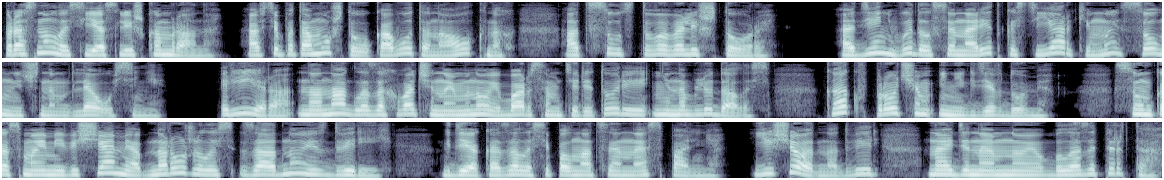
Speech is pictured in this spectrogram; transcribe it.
Проснулась я слишком рано, а все потому, что у кого-то на окнах отсутствовали шторы, а день выдался на редкость ярким и солнечным для осени. Риера на нагло захваченной мной Барсом территории не наблюдалось, как, впрочем, и нигде в доме. Сумка с моими вещами обнаружилась за одной из дверей, где оказалась и полноценная спальня. Еще одна дверь, найденная мною, была заперта.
